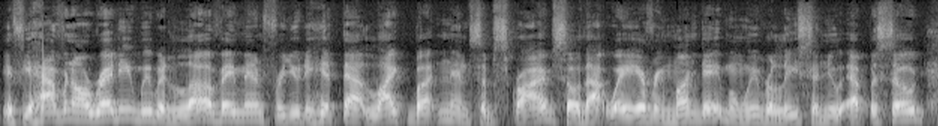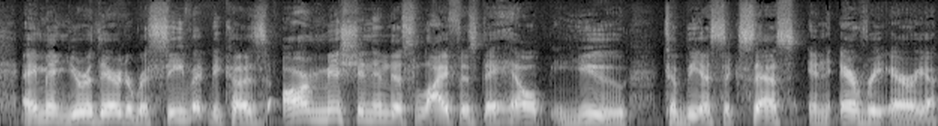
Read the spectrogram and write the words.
if you haven't already, we would love, amen, for you to hit that like button and subscribe so that way every Monday when we release a new episode, amen, you're there to receive it because our mission in this life is to help you to be a success in every area.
